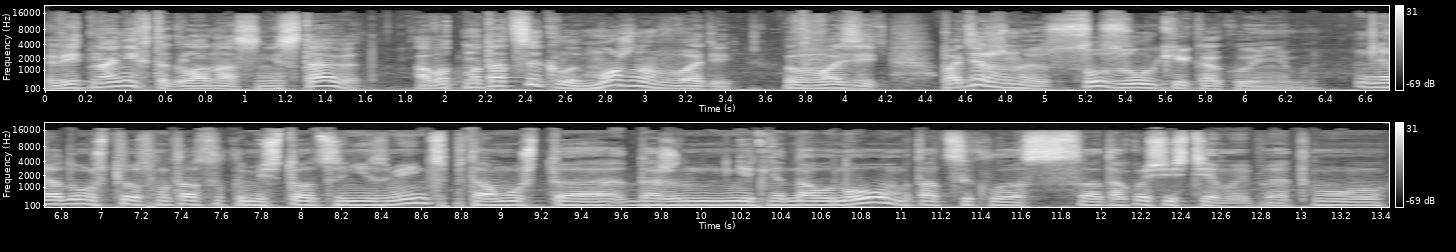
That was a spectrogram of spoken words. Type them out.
Ведь на них-то ГЛОНАСС не ставят. А вот мотоциклы можно вводить, ввозить? Подержанную Сузуки какую-нибудь. Я думаю, что с мотоциклами ситуация не изменится, потому что даже нет ни одного нового мотоцикла с такой системой. Поэтому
